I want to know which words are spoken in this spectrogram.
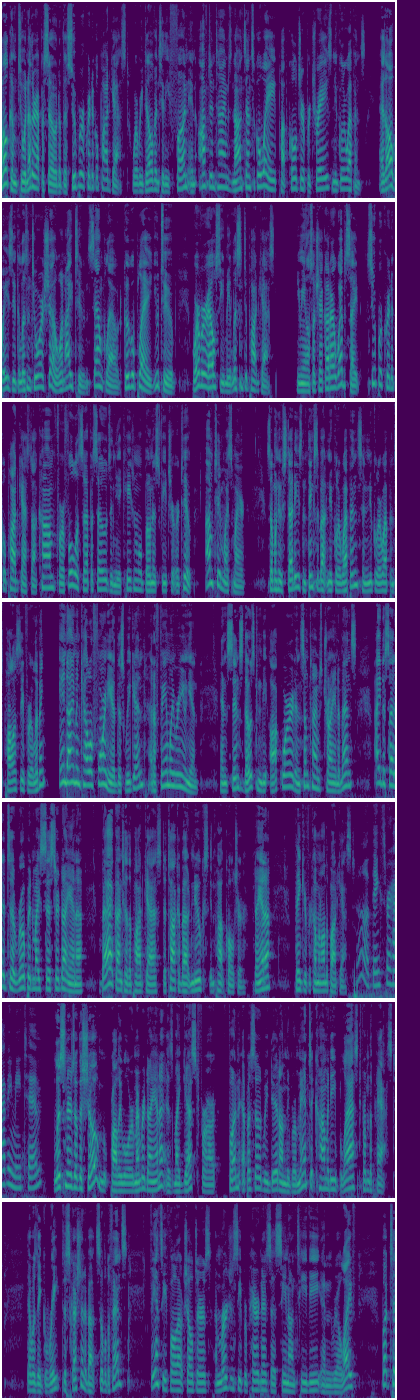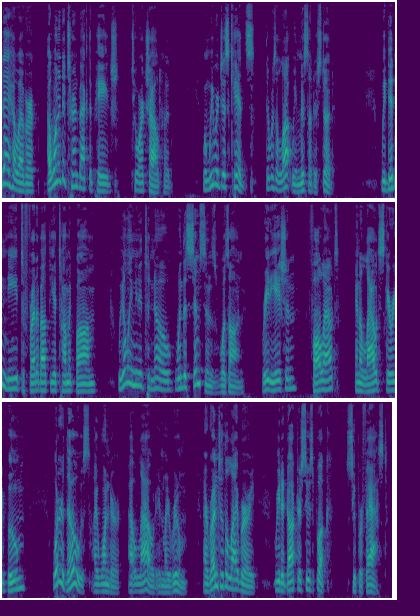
Welcome to another episode of the Super Critical Podcast, where we delve into the fun and oftentimes nonsensical way pop culture portrays nuclear weapons. As always, you can listen to our show on iTunes, SoundCloud, Google Play, YouTube, wherever else you may listen to podcasts. You may also check out our website, supercriticalpodcast.com, for a full list of episodes and the occasional bonus feature or two. I'm Tim Westmyer, someone who studies and thinks about nuclear weapons and nuclear weapons policy for a living. And I'm in California this weekend at a family reunion. And since those can be awkward and sometimes trying events, I decided to rope in my sister Diana back onto the podcast to talk about nukes in pop culture. Diana, thank you for coming on the podcast. Oh, thanks for having me, Tim. Listeners of the show probably will remember Diana as my guest for our fun episode we did on the romantic comedy Blast from the Past. That was a great discussion about civil defense, fancy fallout shelters, emergency preparedness as seen on TV and in real life. But today, however, I wanted to turn back the page to our childhood. When we were just kids, there was a lot we misunderstood. We didn't need to fret about the atomic bomb. We only needed to know when The Simpsons was on. Radiation, fallout, and a loud, scary boom. What are those, I wonder, out loud in my room? I run to the library, read a Dr. Seuss book, super fast.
